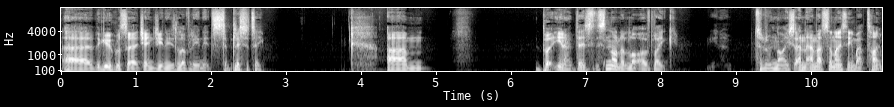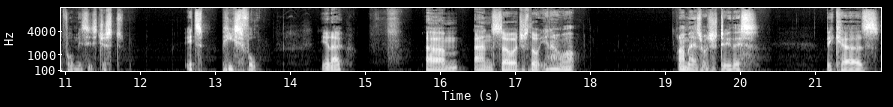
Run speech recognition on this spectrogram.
Uh, the Google search engine is lovely in its simplicity. Um, but you know, there's there's not a lot of like, you know, sort of nice, and and that's the nice thing about Typeform is it's just it's peaceful, you know. Um, and so I just thought, you know what, I may as well just do this because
